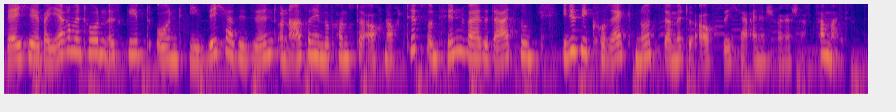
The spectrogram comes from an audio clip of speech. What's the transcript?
welche Barrieremethoden es gibt und wie sicher sie sind. Und außerdem bekommst du auch noch Tipps und Hinweise dazu, wie du sie korrekt nutzt, damit du auch sicher eine Schwangerschaft vermeidest.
